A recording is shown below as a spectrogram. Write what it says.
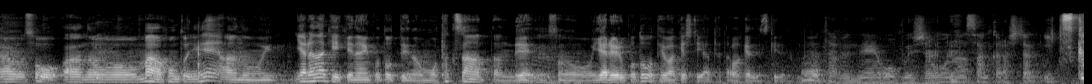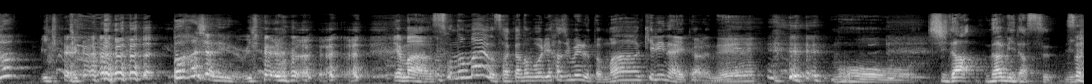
あのそうあのまあ本当にねあのやらなきゃいけないことっていうのはもうたくさんあったんで、うん。そのやれることを手分けしてやってたわけですけれども、多分ねオープンしたオーナーさんからしたら「いつか?」みたいな「バカじゃねえの?」みたいな。いやまあその前を遡り始めるとまあきりないからね。もう血だ涙すみたい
